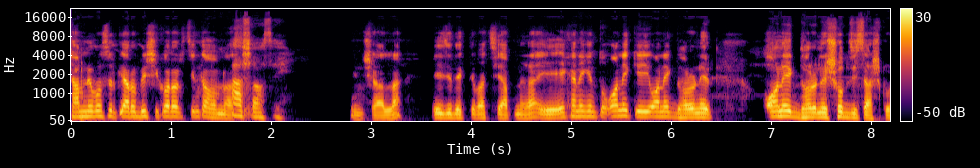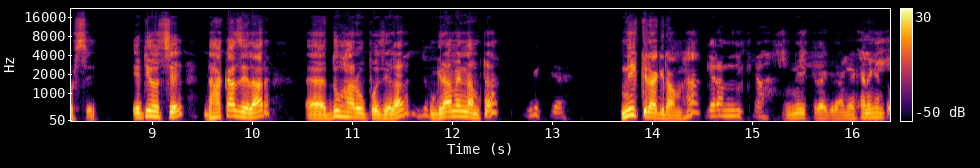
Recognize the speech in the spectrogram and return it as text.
সামনে বছর কি আরও বেশি করার চিন্তা ভাবনা আছে? আশা আছে। ইনশাআল্লাহ। এই যে দেখতে পাচ্ছি আপনারা এখানে কিন্তু অনেকেই অনেক ধরনের অনেক ধরনের সবজি চাষ করছে। এটি হচ্ছে ঢাকা জেলার দুহার উপজেলার গ্রামের নামটা? নিকরা, গ্রাম হ্যাঁ? গ্রাম নিকরা নিকরা গ্রাম। এখানে কিন্তু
